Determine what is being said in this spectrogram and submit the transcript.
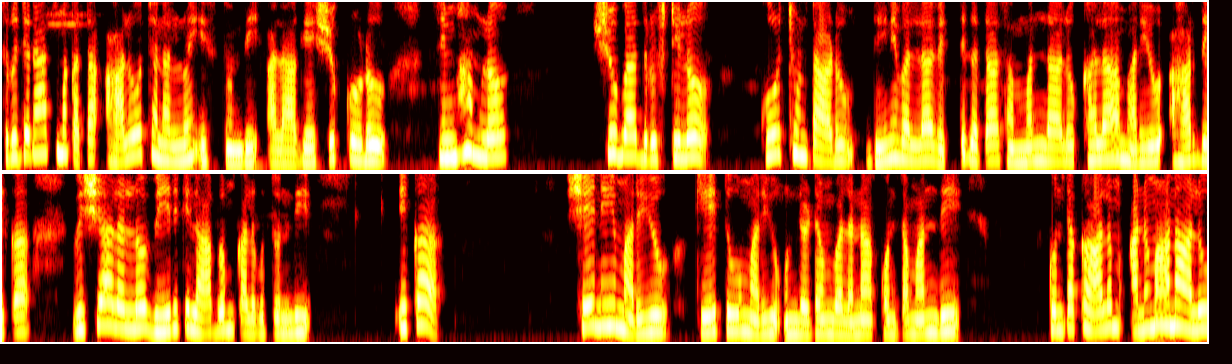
సృజనాత్మకత ఆలోచనలను ఇస్తుంది. అలాగే శుక్రుడు సింహంలో శుభ దృష్టిలో కూర్చుంటాడు. దీనివల్ల వ్యక్తిగత సంబంధాలు కళ మరియు ఆర్థిక విషయాలలో వీరికి లాభం కలుగుతుంది. ఇక శని మరియు కేతు మరియు ఉండటం వలన కొంతమంది కొంతకాలం అనుమానాలు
